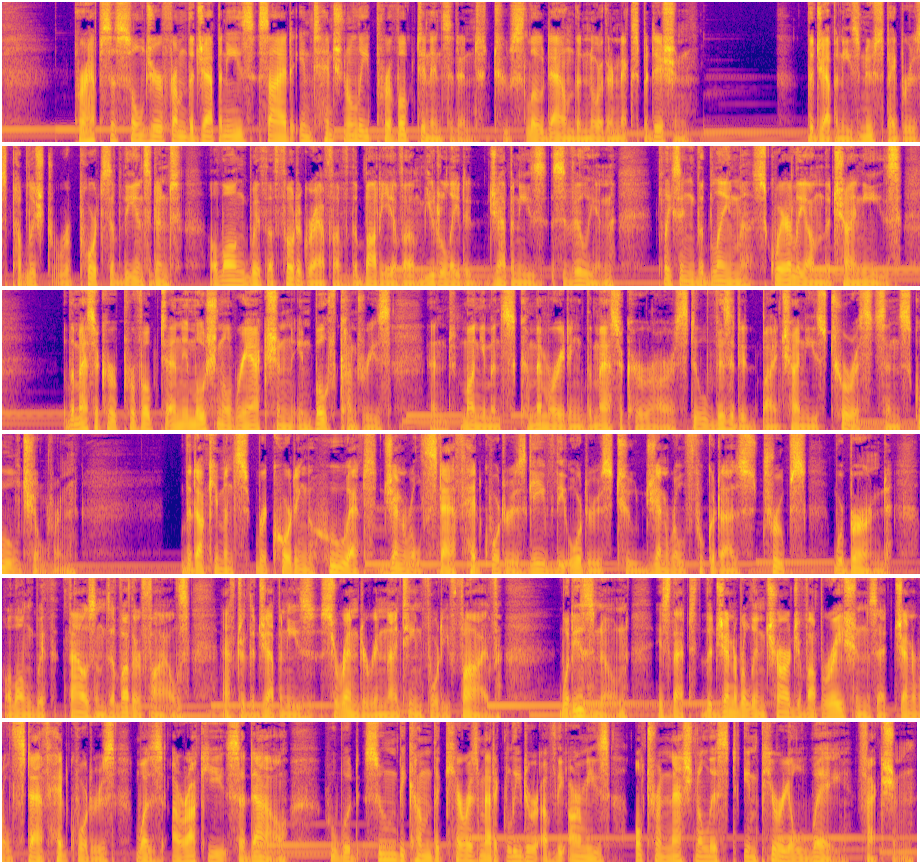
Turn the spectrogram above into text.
Perhaps a soldier from the Japanese side intentionally provoked an incident to slow down the northern expedition. The Japanese newspapers published reports of the incident, along with a photograph of the body of a mutilated Japanese civilian, placing the blame squarely on the Chinese. The massacre provoked an emotional reaction in both countries, and monuments commemorating the massacre are still visited by Chinese tourists and school children. The documents recording who at General Staff Headquarters gave the orders to General Fukuda's troops were burned, along with thousands of other files, after the Japanese surrender in 1945 what is known is that the general in charge of operations at General Staff Headquarters was Araki Sadao, who would soon become the charismatic leader of the Army's ultra-nationalist Imperial Way faction.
